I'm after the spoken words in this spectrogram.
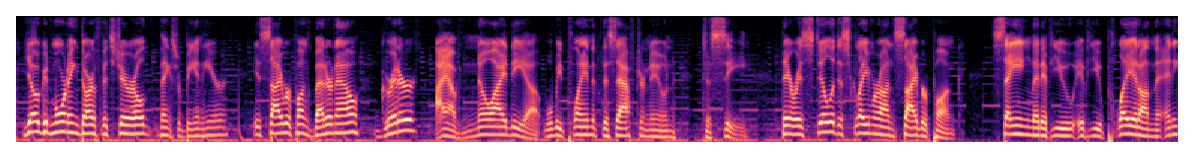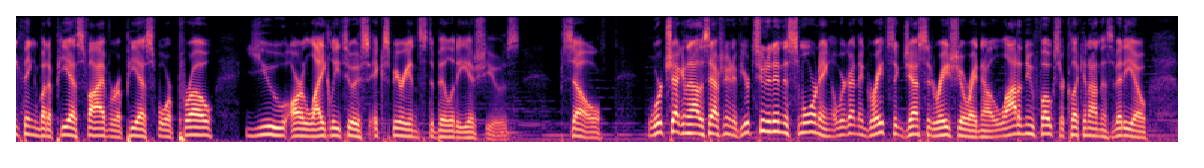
Yo, good morning, Darth Fitzgerald. Thanks for being here. Is Cyberpunk better now? Gritter? I have no idea. We'll be playing it this afternoon to see. There is still a disclaimer on Cyberpunk saying that if you if you play it on the anything but a PS5 or a PS4 Pro, you are likely to experience stability issues. So, we're checking it out this afternoon. If you're tuning in this morning, we're getting a great suggested ratio right now. A lot of new folks are clicking on this video.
